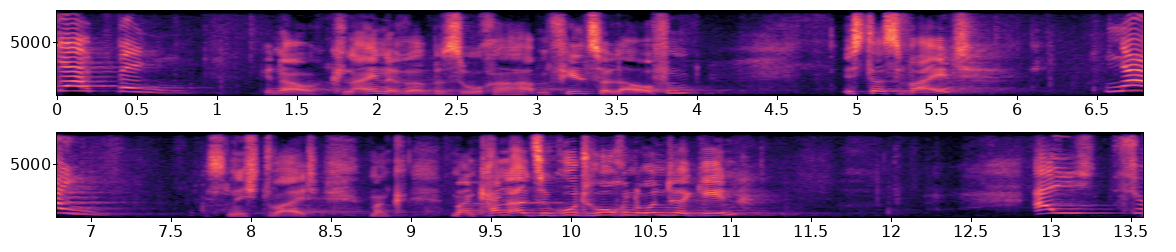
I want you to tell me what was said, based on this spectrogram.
Gäppen. genau. Kleinere Besucher haben viel zu laufen. Ist das weit? Nein, Ist nicht weit. Man, man kann also gut hoch und runter gehen. also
